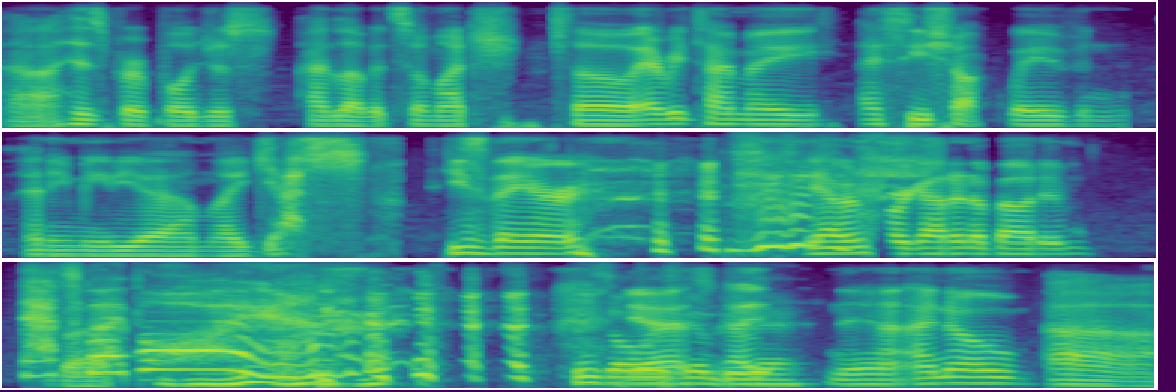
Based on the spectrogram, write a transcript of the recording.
uh, his purple just I love it so much. So every time I I see Shockwave in any media, I'm like, yes, he's there. you haven't forgotten about him. That's but- my boy. He's always Yes, gonna be I- there. Yeah, I know. Uh,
